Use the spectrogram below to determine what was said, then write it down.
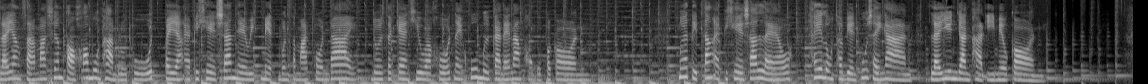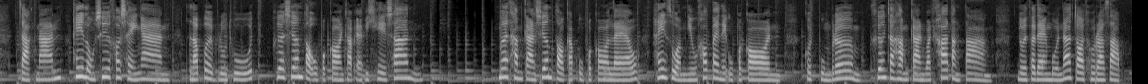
และยังสามารถเชื่อมต่อข้อมูลผ่านบลูทูธไปยังแอปพลิเคชัน n e v i c m e d บนสมาร์ทโฟนได้ โดยสแกน QR Code ในคู่มือการแนะนำของอุปกรณ์ เมื่อติดตั้งแอปพลิเคชันแล้ว ให้ลงทะเบียนผู้ใช้งาน และยืนยันผ่านอีเมลก่อน จากนั้นให้ลงชื่อเข้าใช้งาน แล้วเปิดบลูทูธเพื่อเชื่อมต่ออุปกรณ์กับแอปพลิเคชัน เมื่อทำการเชื่อมต่อกับอุปกรณ์แล้ว ให้สวมนิ้วเข้าไปในอุปกรณ์ กดปุ่มเริ่ม เครื่องจะทำการวัดค่าต่างๆ โดยแสดงบนหน้าจอโทรศัพท์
